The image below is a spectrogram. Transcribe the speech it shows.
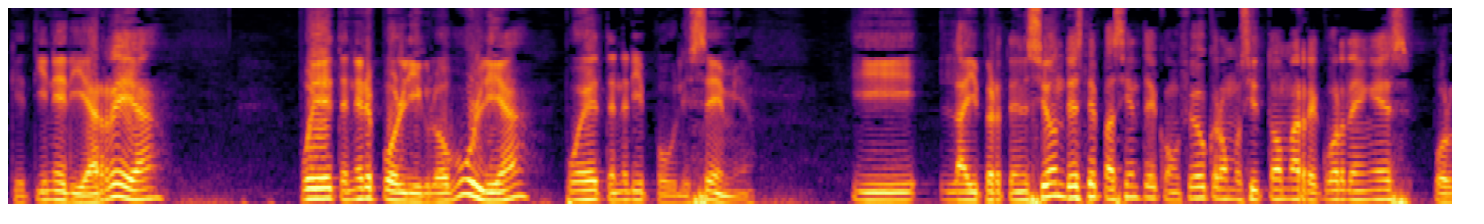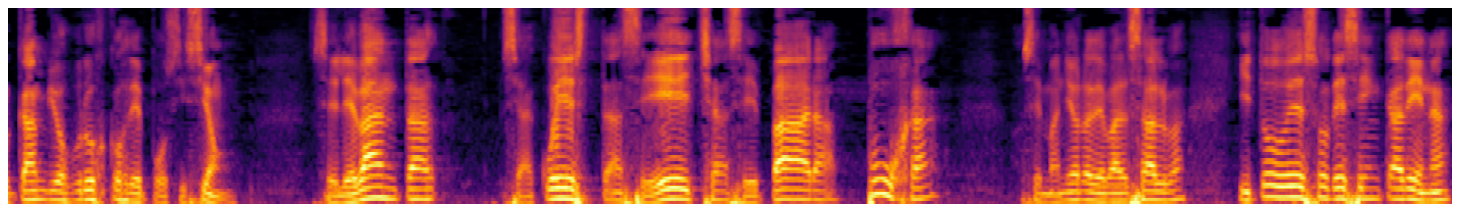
que tiene diarrea, puede tener poliglobulia, puede tener hipoglicemia. Y la hipertensión de este paciente con feocromocitoma, recuerden, es por cambios bruscos de posición. Se levanta, se acuesta, se echa, se para, puja, se maniobra de valsalva, y todo eso desencadena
